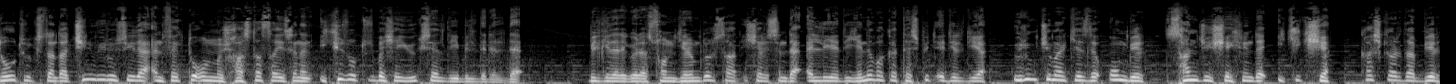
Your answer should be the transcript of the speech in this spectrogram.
Doğu Türkistan'da Çin virüsüyle enfekte olmuş hasta sayısının 235'e yükseldiği bildirildi. Bilgilere göre son 24 saat içerisinde 57 yeni vaka tespit edildiği, Ürümçi merkezli 11, Sancı şehrinde 2 kişi, Kaşgar'da 1,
